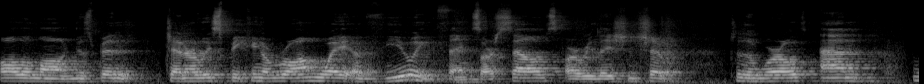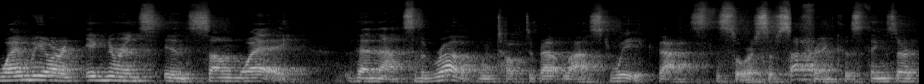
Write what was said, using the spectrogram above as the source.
all along. There's been, generally speaking, a wrong way of viewing things, ourselves, our relationship to the world. And when we are in ignorance in some way, then that's the rub we talked about last week. That's the source of suffering because things are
